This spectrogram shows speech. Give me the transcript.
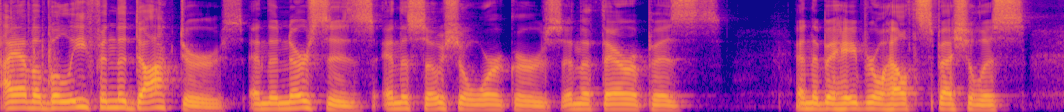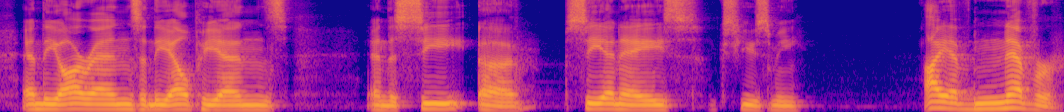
I have a belief in the doctors and the nurses and the social workers and the therapists and the behavioral health specialists and the RNs and the LPNs and the C, uh, CNAs, excuse me. I have never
